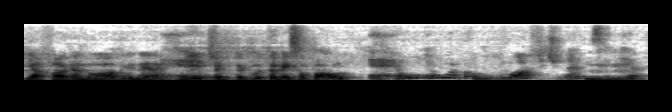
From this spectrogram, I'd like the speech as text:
e a Flávia Nobre, né? É. Arquitetura, também São Paulo. É, é um, é um, um loft, né? Uhum. seria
